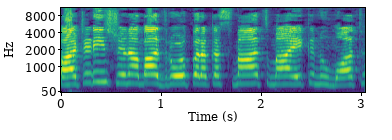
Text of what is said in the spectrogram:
પાટડી જેના બાદ રોડ પર અકસ્માતમાં એકનું મોત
